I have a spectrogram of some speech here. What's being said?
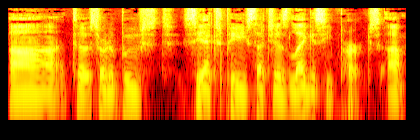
uh, to sort of boost CXP, such as legacy perks. Um,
